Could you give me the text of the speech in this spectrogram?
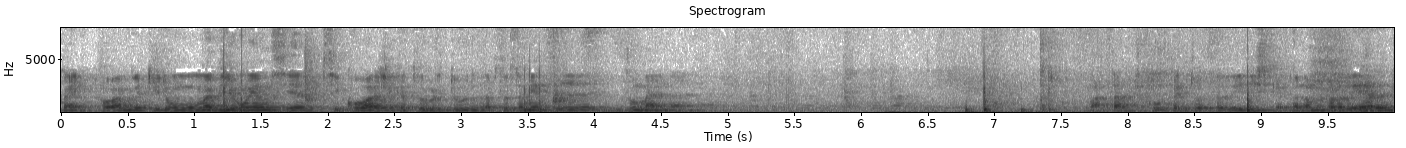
Bem, falamos aqui de uma violência psicológica, sobretudo, absolutamente desumana. Lá está, desculpem, estou a fazer isto que é para não me perder.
